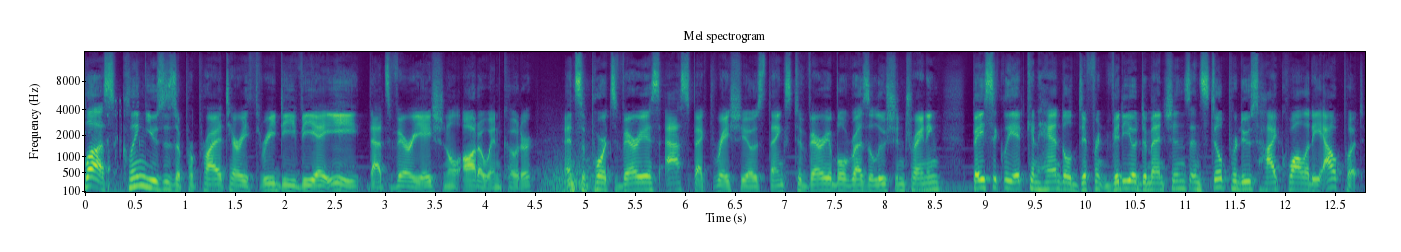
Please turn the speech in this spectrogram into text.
Plus, Kling uses a proprietary 3D VAE, that's variational autoencoder, and supports various aspect ratios thanks to variable resolution training. Basically, it can handle different video dimensions and still produce high quality output.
